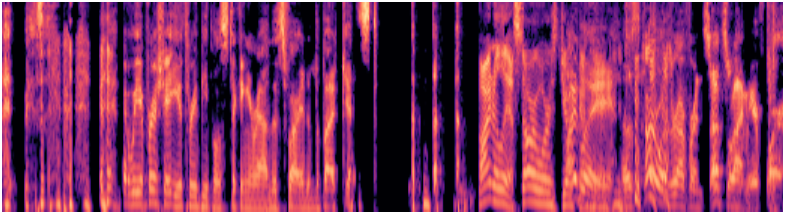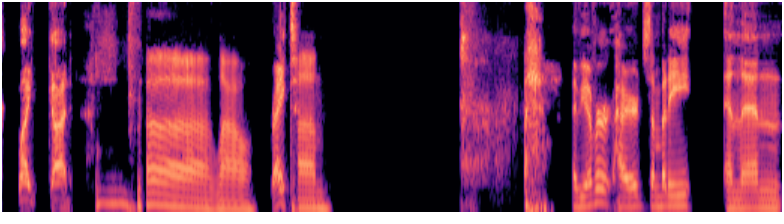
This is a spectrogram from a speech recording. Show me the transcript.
and we appreciate you three people sticking around this far into the podcast Finally, a Star Wars joke. finally a star wars reference that's what i'm here for my god uh, wow. right Um, Have you ever hired somebody and then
